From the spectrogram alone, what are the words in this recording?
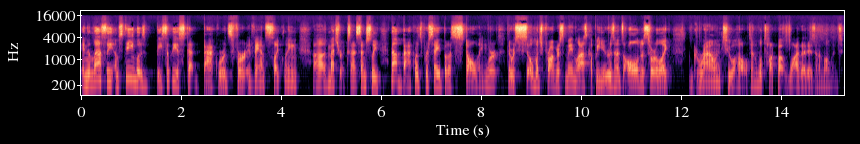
And then lastly, I'm seeing what is basically a step backwards for advanced cycling uh, metrics. And essentially, not backwards per se, but a stalling where there was so much progress made in the last couple of years and it's all just sort of like ground to a halt. And we'll talk about why that is in a moment.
